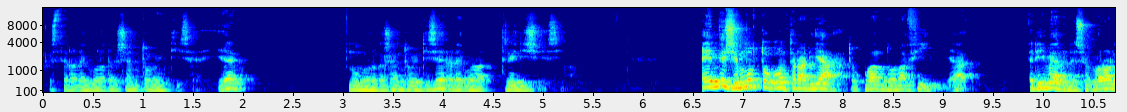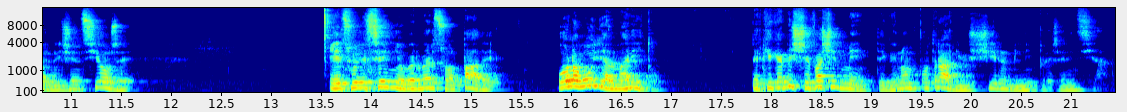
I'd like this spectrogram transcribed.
Questa è la regola 326, eh? Numero 326 è la regola tredicesima. È invece molto contrariato quando la figlia rivela le sue parole licenziose e il suo disegno perverso al padre o la moglie al marito perché capisce facilmente che non potrà riuscire nell'impresa iniziata.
